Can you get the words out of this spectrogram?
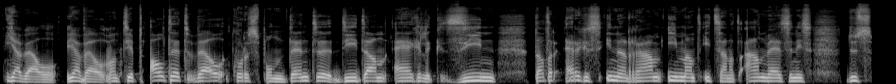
Jawel, jawel, want je hebt altijd wel correspondenten die dan eigenlijk zien dat er ergens in een raam iemand iets aan het aanwijzen is. Dus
